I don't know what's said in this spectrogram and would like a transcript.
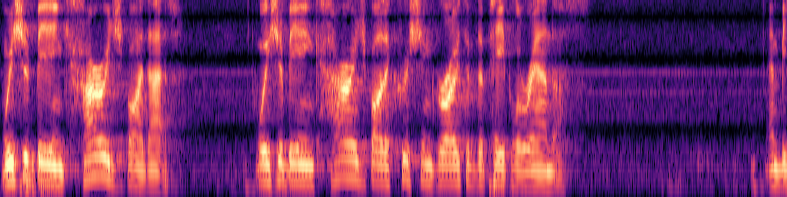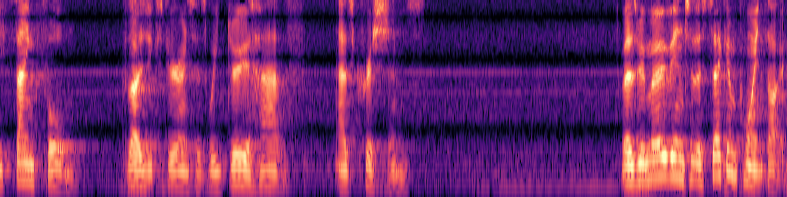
We should be encouraged by that. We should be encouraged by the Christian growth of the people around us and be thankful for those experiences we do have as Christians. But as we move into the second point, though,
